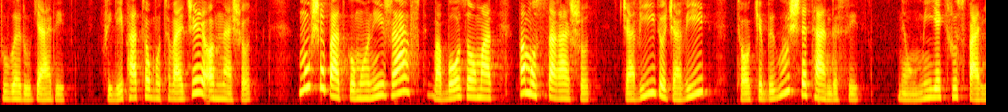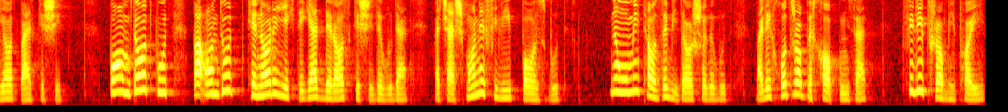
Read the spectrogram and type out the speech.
روبرو گردید. فیلیپ حتی متوجه آن نشد. موش بدگمانی رفت و باز آمد و مستقر شد. جوید و جوید تا که به گوشت تن رسید. نومی یک روز فریاد برکشید. بامداد بود و آن دو کنار یکدیگر دراز کشیده بودند و چشمان فیلیپ باز بود. نومی تازه بیدار شده بود ولی خود را به خواب می‌زد. فیلیپ را میپایید.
